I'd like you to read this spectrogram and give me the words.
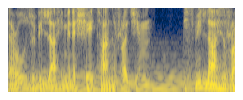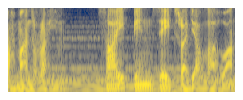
Euzu billahi mineşşeytanirracim. Bismillahirrahmanirrahim. Said bin Zeyd radıyallahu an.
